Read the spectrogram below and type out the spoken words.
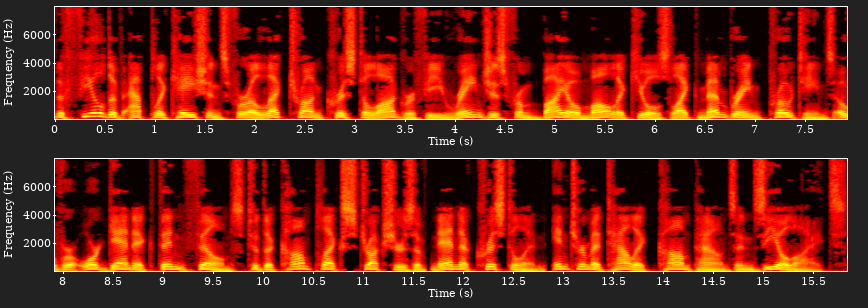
The field of applications for electron crystallography ranges from biomolecules like membrane proteins over organic thin films to the complex structures of nanocrystalline intermetallic compounds and zeolites.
